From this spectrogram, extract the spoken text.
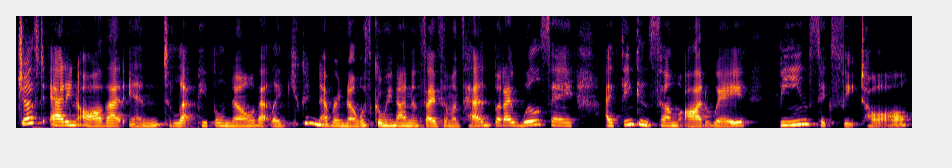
Just adding all that in to let people know that, like, you can never know what's going on inside someone's head. But I will say, I think in some odd way, being six feet tall,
